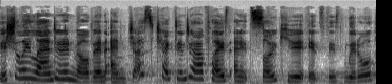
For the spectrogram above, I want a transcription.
officially landed in Melbourne and just checked into our place and it's so cute. It's this little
